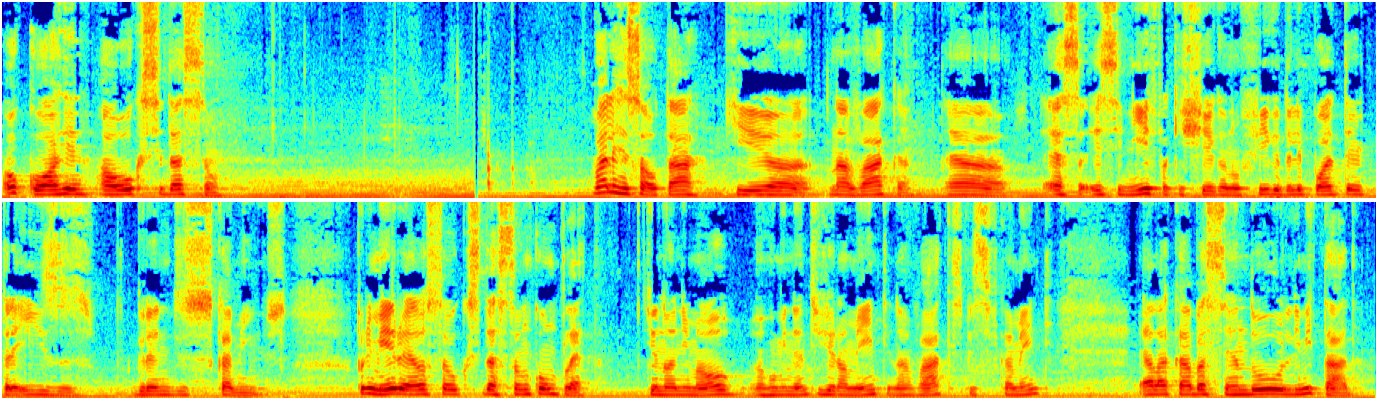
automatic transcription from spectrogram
ocorre a oxidação. Vale ressaltar que uh, na vaca, uh, essa, esse NIFA que chega no fígado, ele pode ter três grandes caminhos. O primeiro é essa oxidação completa, que no animal ruminante, geralmente, na vaca especificamente, ela acaba sendo limitada.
